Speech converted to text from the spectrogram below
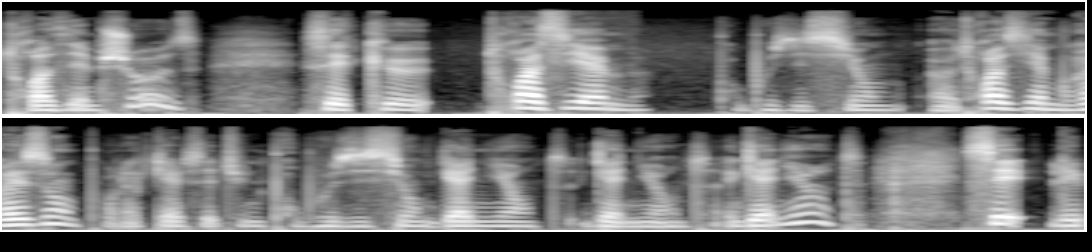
Troisième chose, c'est que troisième proposition, euh, troisième raison pour laquelle c'est une proposition gagnante, gagnante, gagnante, c'est les,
